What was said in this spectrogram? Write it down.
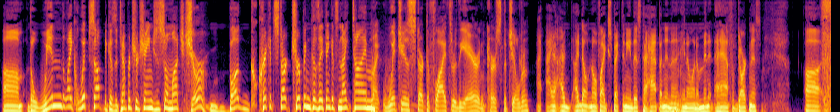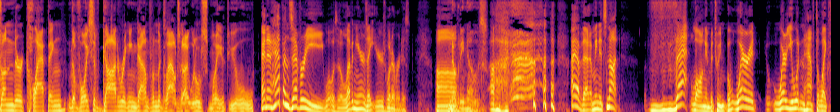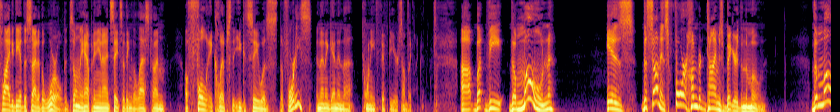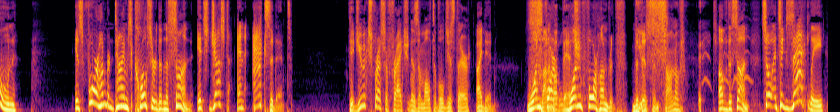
um, the wind like whips up because the temperature changes so much. Sure. Bug crickets start chirping because they think it's nighttime. Right. Witches start to fly through the air and curse the children. I, I, I- I don't know if I expect any of this to happen in a, you know, in a minute and a half of darkness. Uh, Thunder clapping, the voice of God ringing down from the clouds. I will smite you. and it happens every what was it, eleven years, eight years, whatever it is. Uh, Nobody knows. I have that. I mean, it's not that long in between, but where it where you wouldn't have to like fly to the other side of the world. It's only happened in the United States. I think the last time a full eclipse that you could see was the 40s, and then again in the 2050 or something like that. Uh, but the the moon is the sun is 400 times bigger than the moon. The moon is 400 times closer than the sun. It's just an accident. Did you express a fraction as a multiple just there? I did. One Son four, of a bitch. one four hundredth the you distance son of. of the sun. So it's exactly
